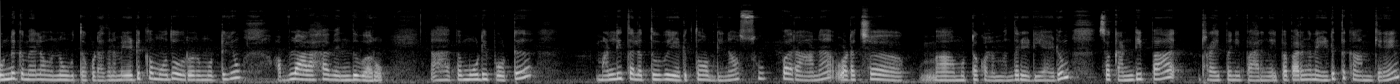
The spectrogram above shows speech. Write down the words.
ஒன்றுக்கு மேலே ஒன்றும் ஊற்றக்கூடாது நம்ம எடுக்கும் போது ஒரு ஒரு முட்டையும் அவ்வளோ அழகாக வெந்து வரும். இப்போ மூடி போட்டு மல்லித்தலை தூவி எடுத்தோம் அப்படின்னா சூப்பரான உடச்ச முட்டை குழம்பு வந்து ரெடி ஆகிடும் ஸோ கண்டிப்பாக ட்ரை பண்ணி பாருங்கள் இப்போ பாருங்கள் நான் எடுத்து காமிக்கிறேன்.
